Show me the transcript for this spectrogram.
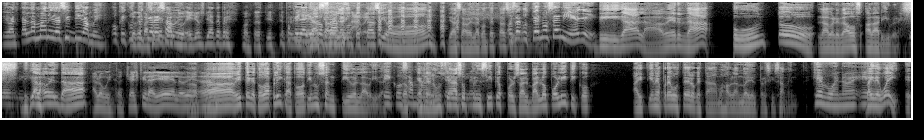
Levantar las manos y decir, dígame, ok, ¿qué Lo que usted pasa quiere es que cuando saber? ellos ya te, pre- cuando ellos te Porque ya ellos lo saben la contestación. Ya saben la contestación. O sea que usted no se niegue. Diga la verdad. Punto. La verdad os hará libres. Diga la verdad. A lo Winston Churchill ayer, lo vi, ah. Papá, viste que todo aplica, todo tiene un sentido en la vida. Qué cosa Los que más renuncian a sus principios por salvar lo político, ahí tiene prueba usted de lo que estábamos hablando ayer precisamente. Qué bueno. eh, eh, By the way, eh,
